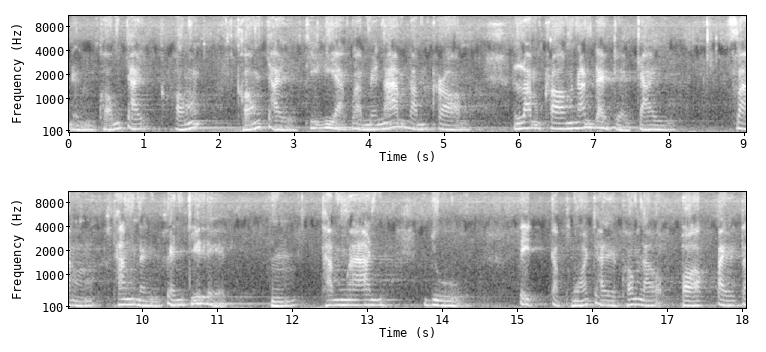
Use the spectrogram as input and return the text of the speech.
หนึ่งของใจของของใจที่เรียกว่าแม่น้ำลำคลองลำคลองนั้นได้แก่ใจ ฝั่งทางหนึ่งเป็นกิเลสทำงานอยู่ติดกับหัวใจของเราออกไปต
